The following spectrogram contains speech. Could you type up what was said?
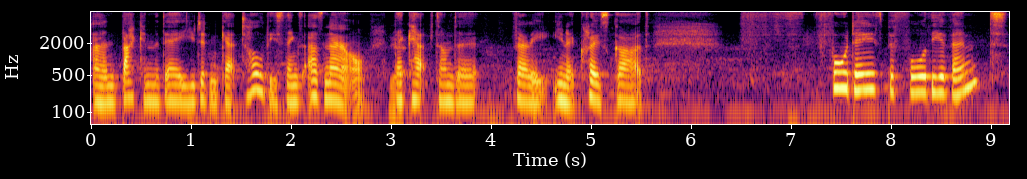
And back in the day, you didn't get told these things, as now. Yeah. They're kept under very, you know, close guard. F- four days before the event,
